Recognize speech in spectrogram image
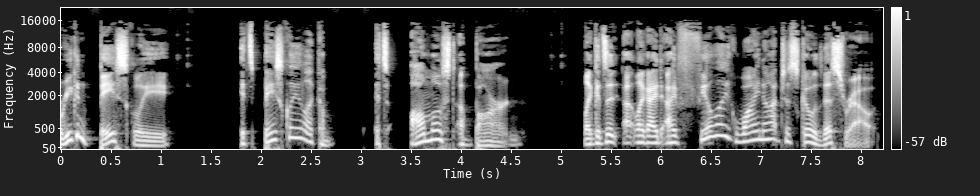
where you can basically it's basically like a it's almost a barn like it's a like I, I feel like why not just go this route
